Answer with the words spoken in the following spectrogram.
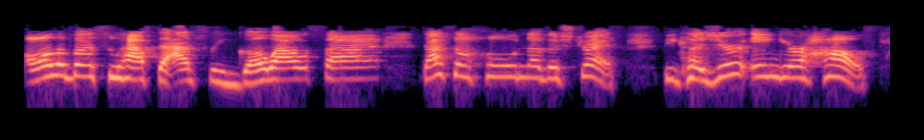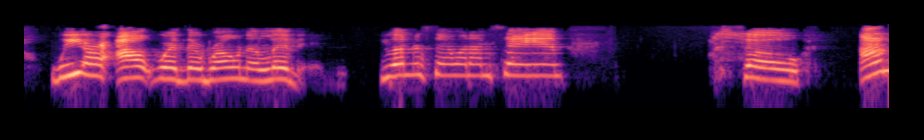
all of us who have to actually go outside, that's a whole nother stress because you're in your house. We are out where the Rona living. You understand what I'm saying? So I'm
